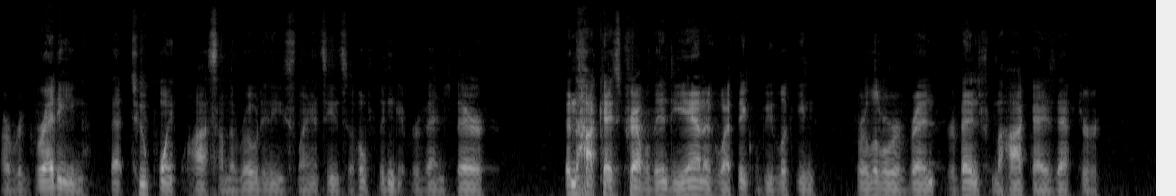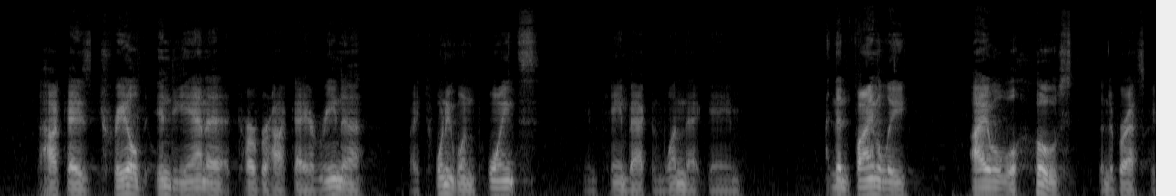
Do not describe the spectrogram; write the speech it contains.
are regretting that two point loss on the road in East Lansing, so hopefully they can get revenge there. Then the Hawkeyes travel to Indiana, who I think will be looking for a little revenge, revenge from the Hawkeyes after the Hawkeyes trailed Indiana at Carver Hawkeye Arena by 21 points and came back and won that game. And then finally, Iowa will host the Nebraska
